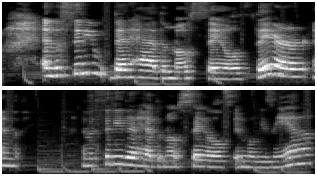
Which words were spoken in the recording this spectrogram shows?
and the city that had the most sales there, and and the city that had the most sales in Louisiana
